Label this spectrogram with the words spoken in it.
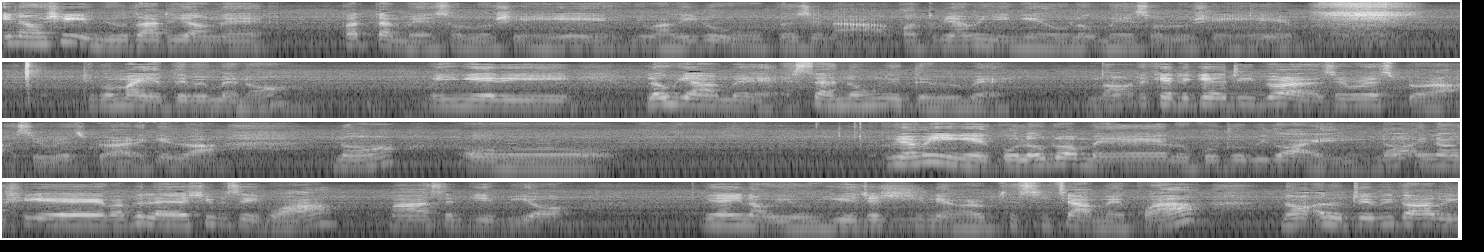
အင်အောင်ရှိအမျိုးသားတစ်ယောက်နဲ့ပတ်သက်မယ်ဆိုလို့ရှိရင်ညီမလေးတို့ကိုပြောချင်တာကသူများမရင်ငယ်ကိုလုပ်မယ်ဆိုလို့ရှိရင်ဒီမမရဲ့တင်ပေးမယ်နော်မရင်ငယ်တွေလောက်ရမယ်အစံနှုံးတွေတင်ပေးမယ် နော်တကယ်တကယ်အတီးပြောတာ serious ပြောတာ serious ပြောတာတကယ်ပြောတာနော်ဟိုသူများမရင်ငယ်ကိုလောက်တော့မယ်လို့ကိုတွေးပြီးသွားရင်နော်အင်အောင်ရှိရဲ့ဘာဖြစ်လဲရှိပါစေကွာငါအဆင်ပြေပြီးတော့ဒီအိမ်အောင်ရေရေချက်ရှိရှိနဲ့ငါတို့ဖြစ်စီကြမယ်ကွာเนาะအဲ့လိုတွေးပြီးသားပြီ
